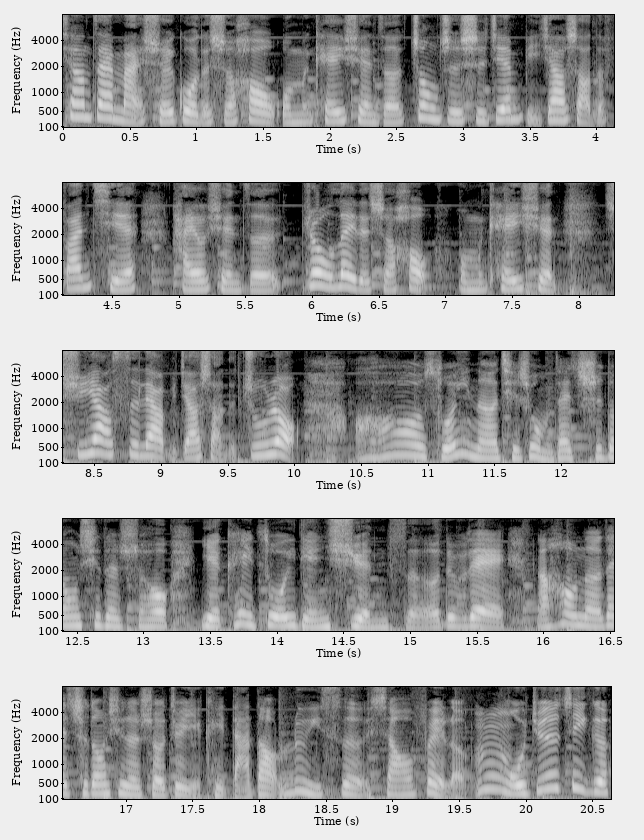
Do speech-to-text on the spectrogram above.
像在买水果的时候，我们可以选择种植时间比较少的番茄；还有选择肉类的时候，我们可以选需要饲料比较少的猪肉。哦，所以呢，其实我们在吃东西的时候也可以做一点选择，对不对？然后呢，在吃东西的时候就也可以达到绿色消费了。嗯，我觉得这个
